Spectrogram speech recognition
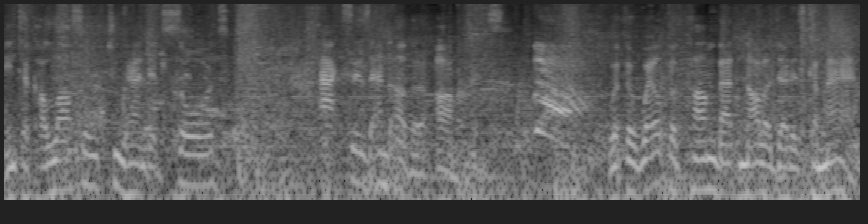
into colossal two-handed swords, axes, and other armaments. With the wealth of combat knowledge at his command,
